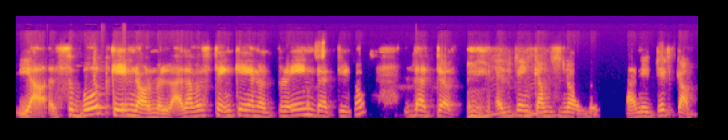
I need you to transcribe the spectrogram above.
Yeah, so both came normal, and I was thinking and praying that you know that uh, everything comes normal, and it did come.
